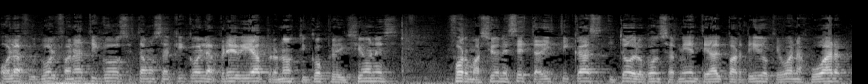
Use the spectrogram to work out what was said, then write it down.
Hola fútbol fanáticos, estamos aquí con la previa, pronósticos, predicciones, formaciones, estadísticas y todo lo concerniente al partido que van a jugar,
